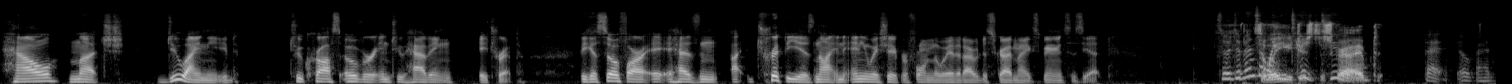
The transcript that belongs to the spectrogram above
How much do I need to cross over into having a trip? Because so far it, it hasn't. Uh, trippy is not in any way, shape, or form the way that I would describe my experiences yet. So it depends So on what what you take, just too. described, But oh, go ahead.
